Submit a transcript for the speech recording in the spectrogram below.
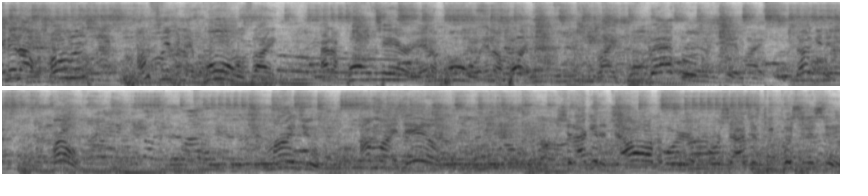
and then I was homeless. I'm sleeping in pools, like at a pool chair in a pool in an apartment, like pool bathrooms and shit, like dug in it, bro. Mind you, I'm like, damn, should I get a job or or should I just keep pushing this shit?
